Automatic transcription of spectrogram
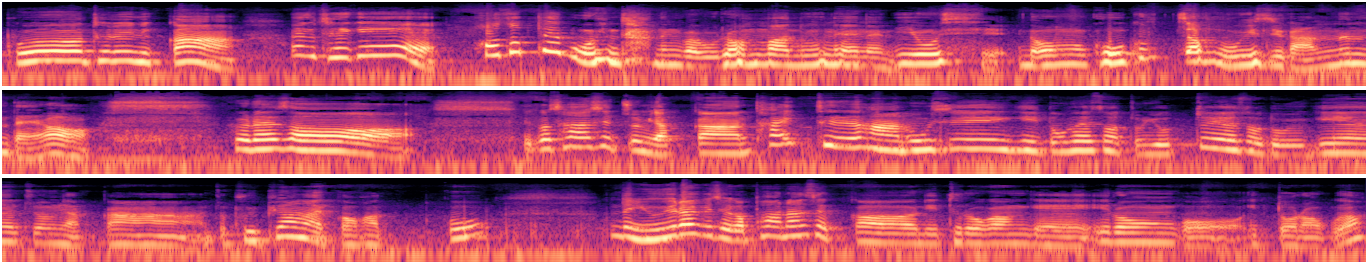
보여드리니까 이게 되게 허접해 보인다는 거야. 우리 엄마 눈에는 이 옷이 너무 고급져 보이지가 않는데요. 그래서 이거 사실 좀 약간 타이트한 옷이기도 해서 좀 요트에서 놀기에는 좀 약간 좀 불편할 것 같고 근데 유일하게 제가 파란 색깔이 들어간 게 이런 거 있더라고요.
